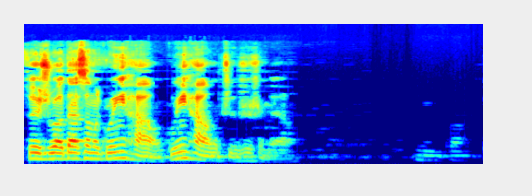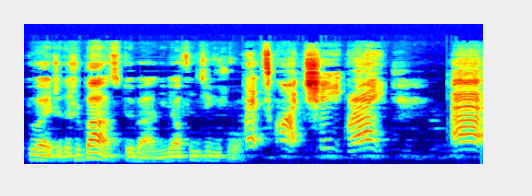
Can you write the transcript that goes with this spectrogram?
所以说，that's on the Greyhound，Greyhound 指的是什么呀？对，指的是 bus，对吧？你一定要分清楚。 that's quite cheap. Great. Uh,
